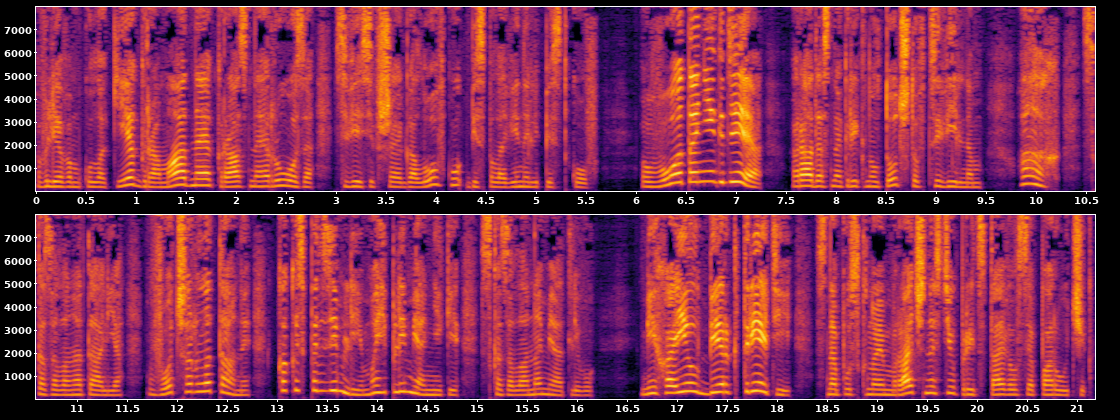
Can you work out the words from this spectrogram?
в левом кулаке громадная красная роза, свесившая головку без половины лепестков. «Вот они где!» —— радостно крикнул тот, что в цивильном. «Ах!» — сказала Наталья. «Вот шарлатаны, как из-под земли, мои племянники!» — сказала она Мятлеву. «Михаил Берг Третий!» — с напускной мрачностью представился поручик.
